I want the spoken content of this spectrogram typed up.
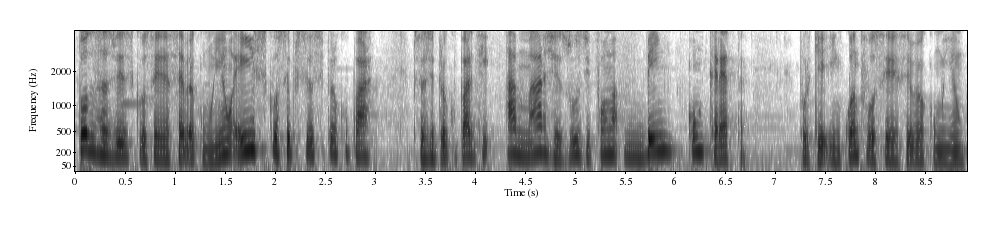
Todas as vezes que você recebe a comunhão, é isso que você precisa se preocupar. Precisa se preocupar de amar Jesus de forma bem concreta. Porque enquanto você recebeu a comunhão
